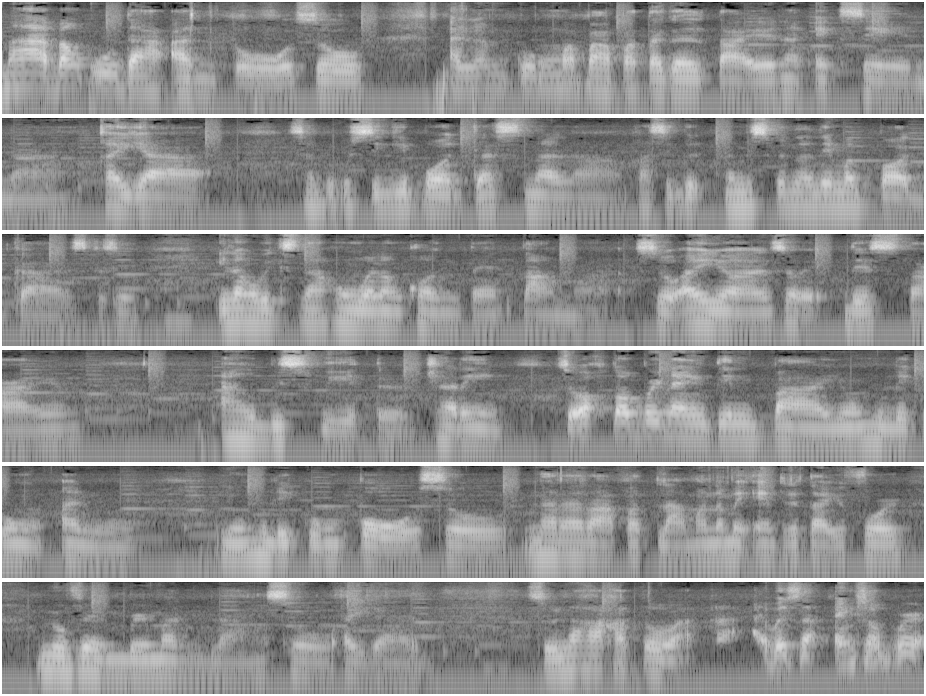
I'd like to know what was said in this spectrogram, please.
mahabang kudaan to. So, alam kong mapapatagal tayo ng eksena. Kaya, sabi ko, sige, podcast na lang. Kasi namiss ko na din mag-podcast. Kasi ilang weeks na akong walang content. Tama. So, ayun. So, this time, I'll be sweeter. Charing. So, October 19 pa yung huli kong, ano, yung huli kong post. So, nararapat lamang na may entry tayo for November man lang. So, ayan. So, nakakatuwa. I was, I'm super,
